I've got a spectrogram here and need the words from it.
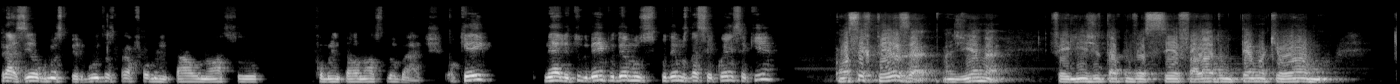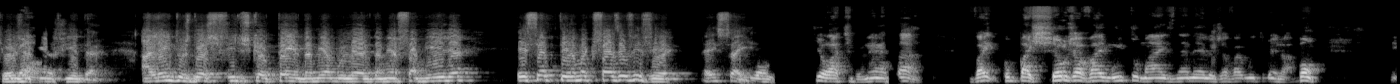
trazer algumas perguntas para fomentar o nosso fomentar o nosso debate. OK? Nelly, tudo bem? Podemos podemos dar sequência aqui? Com certeza. Imagina, feliz de estar com você, falar de um tema que eu amo, que hoje Legal. é a minha vida. Além dos dois filhos que eu tenho, da minha mulher e da minha família, esse é o tema que faz eu viver. É isso aí. Bom, que ótimo, né? Tá, vai com paixão já vai muito mais, né, Nélio? Já vai muito melhor. Bom, o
